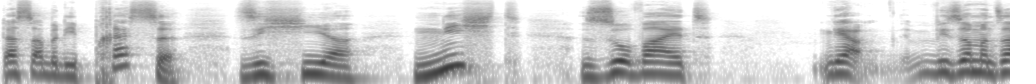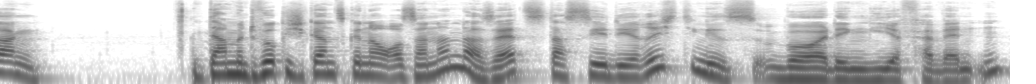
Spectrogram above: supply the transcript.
Dass aber die Presse sich hier nicht so weit, ja, wie soll man sagen, damit wirklich ganz genau auseinandersetzt, dass sie die richtiges Wording hier verwenden,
